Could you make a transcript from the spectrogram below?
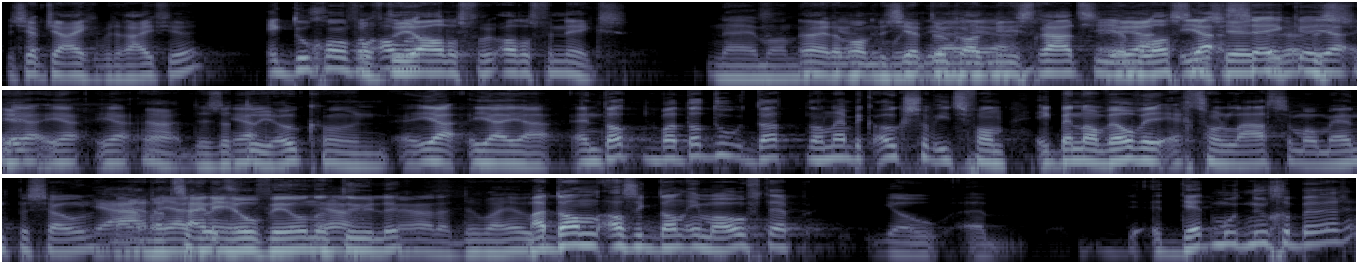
Dus je hebt je eigen bedrijfje. ik doe gewoon van Of doe je alle... alles voor, alles voor niks? Nee, man. Nee, daarom. Dus je hebt ook administratie en belasting. Ja, zeker. Dus Ja, ja, ja, ja. dus dat doe je ook gewoon. Ja, ja, ja. En dat, maar dat doe, dat, dan heb ik ook zoiets van... Ik ben dan wel weer echt zo'n laatste moment persoon. Ja, maar dat zijn er heel veel natuurlijk. Ja, dat doen wij ook. Maar dan, als ik dan in mijn hoofd heb... Yo, eh, dit moet nu gebeuren.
